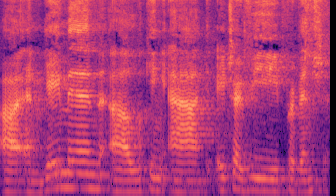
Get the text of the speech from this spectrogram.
uh, and gay men uh, looking at HIV prevention.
